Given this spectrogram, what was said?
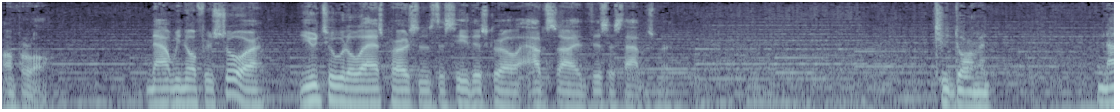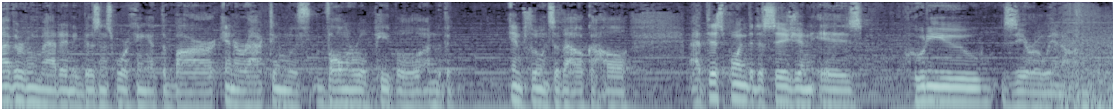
on parole. Now we know for sure you two were the last persons to see this girl outside this establishment. Two dormant. Neither of them had any business working at the bar, interacting with vulnerable people under the influence of alcohol. At this point, the decision is who do you zero in on?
